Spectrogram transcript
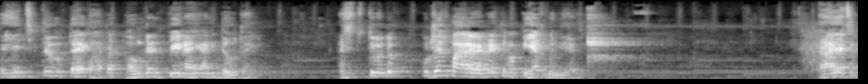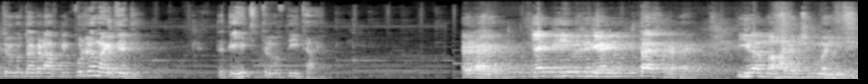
तर हे चित्रगुप्त आहेत हातात फाउंटन पेन आहे आणि दौत आहे. असे चित्रगुप्त कुठेच पाहायला भेटले ते फक्त याच मंदिरात. राजा चित्रगुप्ताकडे आपली पूर्ण माहिती येते तर ते हे चित्रगुप्त इथं आहे फरक आहे त्या काय फरक आहे. हिला महालक्ष्मी म्हणली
